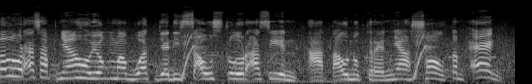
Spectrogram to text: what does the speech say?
Telur asapnya hoyong emak buat jadi saus telur asin atau nu kerennya salted egg.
